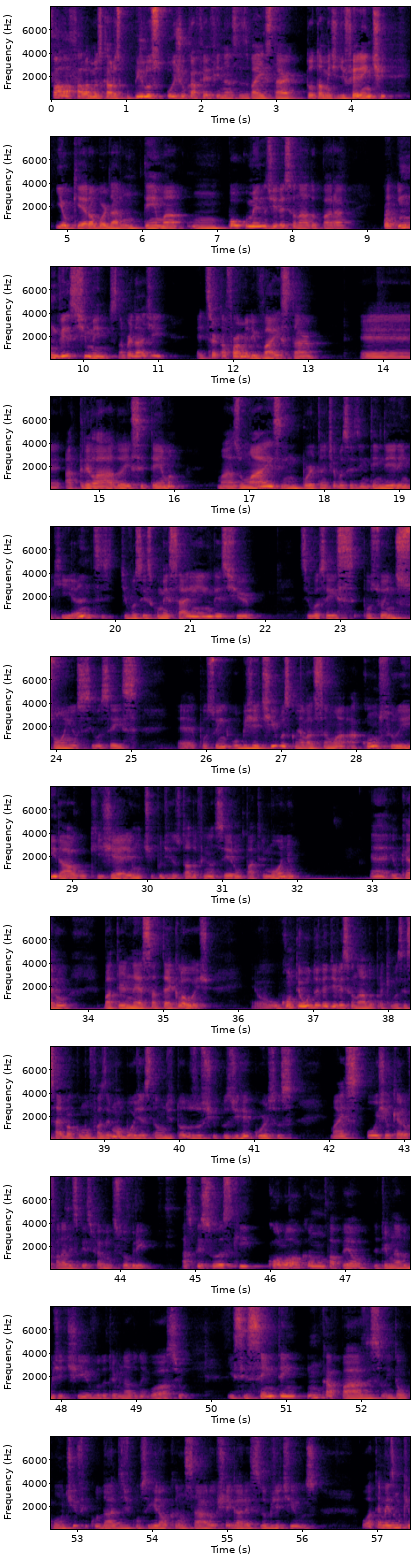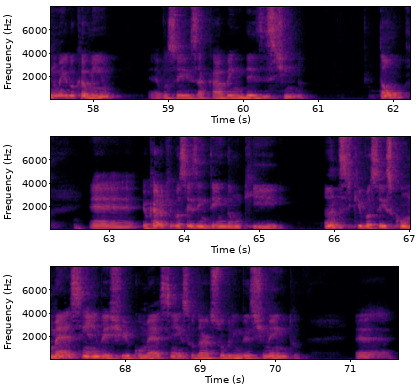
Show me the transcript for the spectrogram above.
Fala, fala, meus caros pupilos. Hoje o Café Finanças vai estar totalmente diferente e eu quero abordar um tema um pouco menos direcionado para investimentos. Na verdade, é, de certa forma, ele vai estar é, atrelado a esse tema, mas o mais importante é vocês entenderem que antes de vocês começarem a investir, se vocês possuem sonhos, se vocês é, possuem objetivos com relação a, a, construir algo que gere um tipo de resultado financeiro, um patrimônio, é, eu quero bater nessa tecla hoje. É, o conteúdo ele é direcionado para que você saiba como fazer uma boa gestão de todos os tipos de recursos, mas hoje eu quero falar especificamente sobre as pessoas que colocam num papel determinado objetivo, determinado negócio e se sentem incapazes ou então com dificuldades de conseguir alcançar ou chegar a esses objetivos, ou até mesmo que no meio do caminho é, vocês acabem desistindo. Então, é, eu quero que vocês entendam que antes que vocês comecem a investir, comecem a estudar sobre investimento, é,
